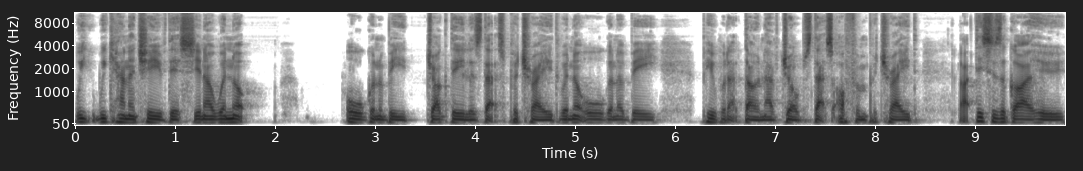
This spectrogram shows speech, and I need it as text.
we we can achieve this. You know, we're not all going to be drug dealers. That's portrayed. We're not all going to be people that don't have jobs. That's often portrayed. Like this is a guy who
